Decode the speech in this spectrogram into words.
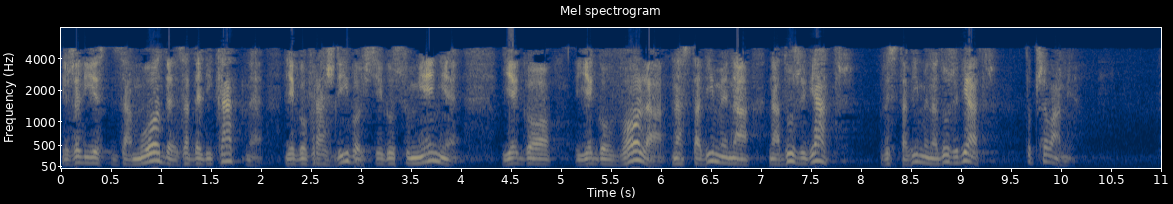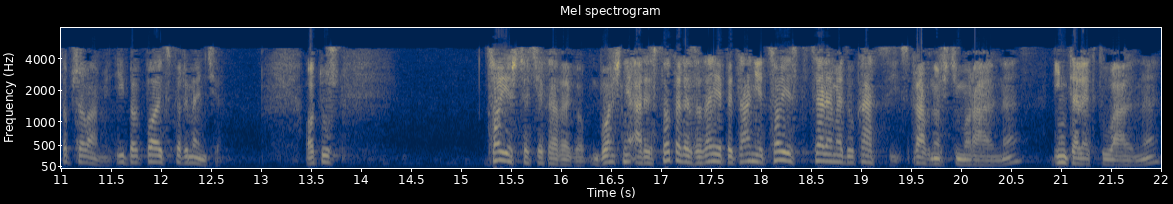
Jeżeli jest za młode, za delikatne, jego wrażliwość, jego sumienie, jego, jego wola nastawimy na, na duży wiatr, wystawimy na duży wiatr, to przełamie. To przełamie. I po, po eksperymencie. Otóż, co jeszcze ciekawego? Właśnie Arystoteles zadaje pytanie, co jest celem edukacji? Sprawności moralne, intelektualne,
